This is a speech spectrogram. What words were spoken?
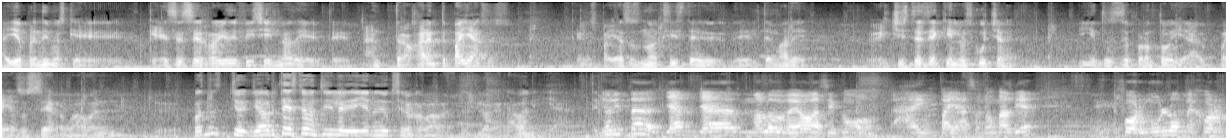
ahí aprendimos que, que, es ese rollo difícil, ¿no? De, de trabajar ante payasos. Que en los payasos no existe el tema de. El chiste es de quien lo escucha. Y entonces de pronto ya payasos se robaban pues no, yo, yo ahorita este momento yo le ya no digo que se lo robaban, pues lo agarraban y ya. Yo ahorita ya, ya no lo veo así como, ay, un payaso, ¿no? Más bien eh, formulo mejor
